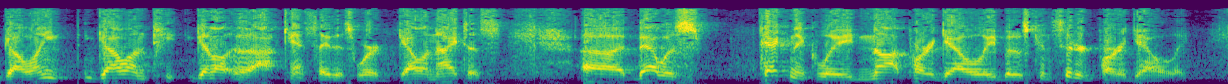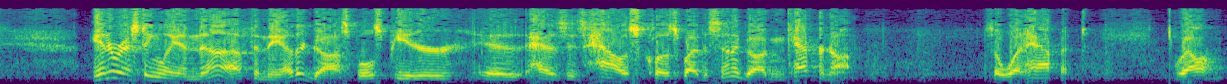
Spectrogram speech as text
Galant, Galant, uh, I can't say this word, Gaulanitis. Uh, that was technically not part of Galilee, but it was considered part of Galilee. Interestingly enough, in the other Gospels, Peter is, has his house close by the synagogue in Capernaum. So what happened? Well,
